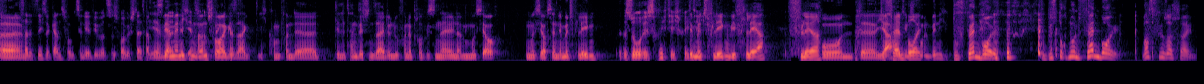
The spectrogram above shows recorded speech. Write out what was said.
Ähm, hat jetzt nicht so ganz funktioniert, wie wir uns das vorgestellt haben. ja, wir haben ja nicht umsonst vorher gesagt, ich komme von der dilettantischen Seite und du von der professionellen. Da muss ja auch, muss ja auch sein Image pflegen. So ist richtig, richtig. Image pflegen wie Flair. Flair. Und äh, ja, Fanboy. Bin ich. Du Fanboy! du bist doch nur ein Fanboy! Was Führerschein?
